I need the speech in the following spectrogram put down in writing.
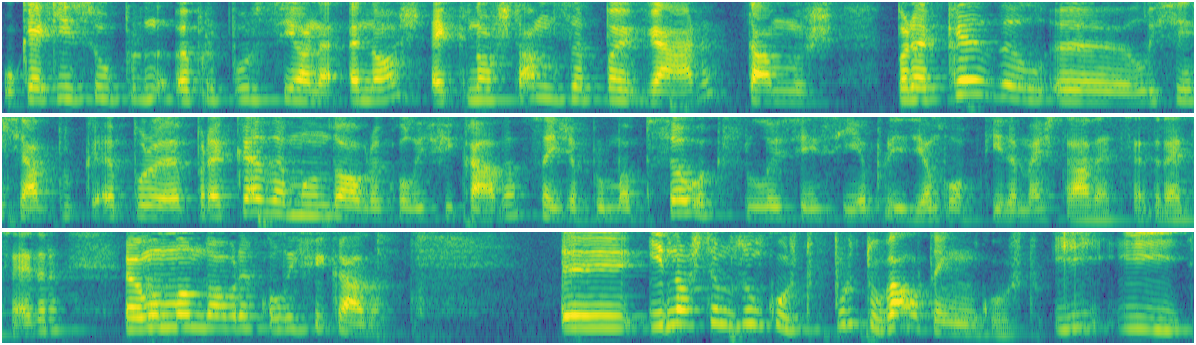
O que é que isso proporciona a nós? É que nós estamos a pagar, estamos para cada uh, licenciado, para cada mão de obra qualificada, seja por uma pessoa que se licencia, por exemplo, ou que tira mestrado, etc, etc, é uma mão de obra qualificada. Uh, e nós temos um custo. Portugal tem um custo. E, e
